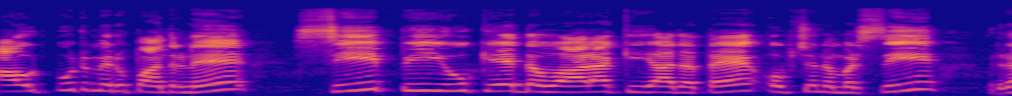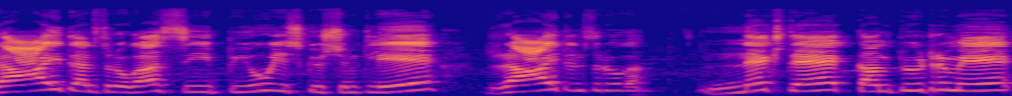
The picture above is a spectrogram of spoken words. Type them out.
आउटपुट में रूपांतरण सीपीयू के द्वारा किया जाता है option number C right answer होगा सीपीयू इस क्वेश्चन के लिए राइट आंसर होगा। नेक्स्ट है कंप्यूटर में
